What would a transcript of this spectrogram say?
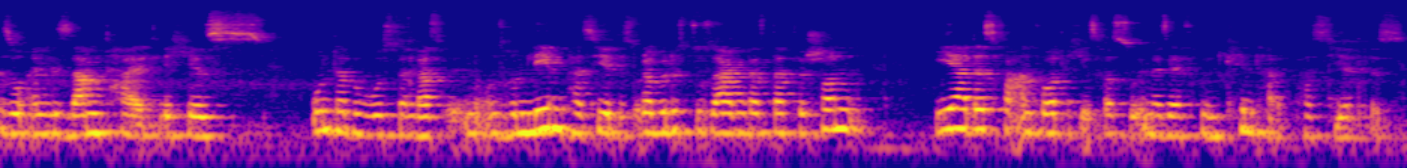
so ein gesamtheitliches Unterbewusstsein, was in unserem Leben passiert ist? Oder würdest du sagen, dass dafür schon eher das verantwortlich ist, was so in der sehr frühen Kindheit passiert ist?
